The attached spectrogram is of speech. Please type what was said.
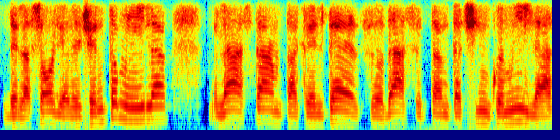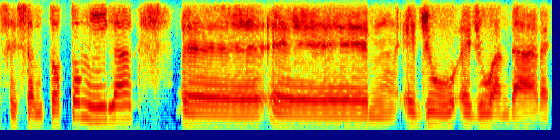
della soglia dei 100.000, la stampa che è il terzo da 75.000 a 68.000 eh, eh, e, giù, e giù andare.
